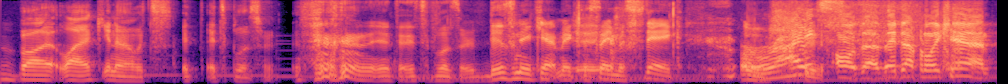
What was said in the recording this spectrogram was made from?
but like you know, it's it, it's Blizzard. it, it's Blizzard. Disney can't make the Yeah. same mistake, Oh, right? shit. Oh, that, they definitely can.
